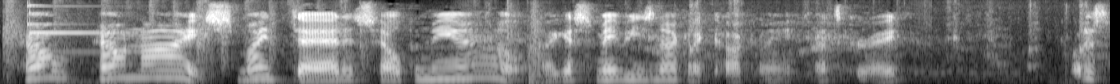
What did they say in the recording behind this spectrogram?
How how nice! My dad is helping me out. I guess maybe he's not gonna cuck me. That's great. What is?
